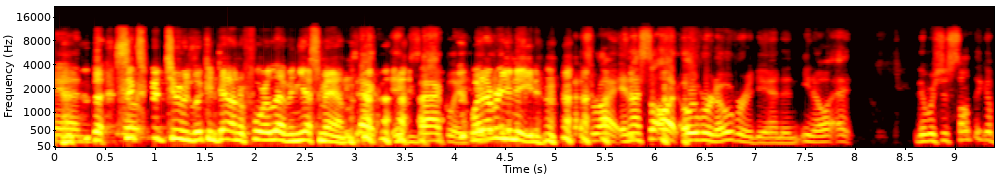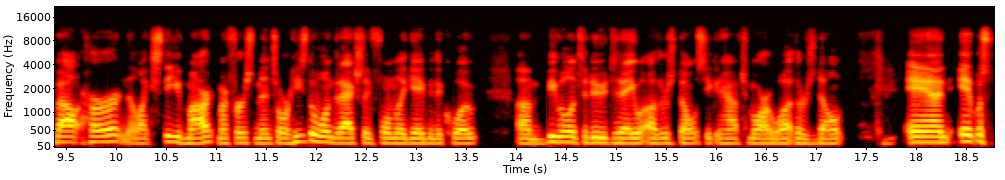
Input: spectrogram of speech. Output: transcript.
And the six know, foot two looking down at 4'11. Yes, ma'am. Exactly. exactly. Whatever and, you need. that's right. And I saw it over and over again. And, you know, I, there was just something about her and like Steve Mark, my first mentor. He's the one that actually formally gave me the quote, um, be willing to do today what others don't so you can have tomorrow what others don't. And it was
